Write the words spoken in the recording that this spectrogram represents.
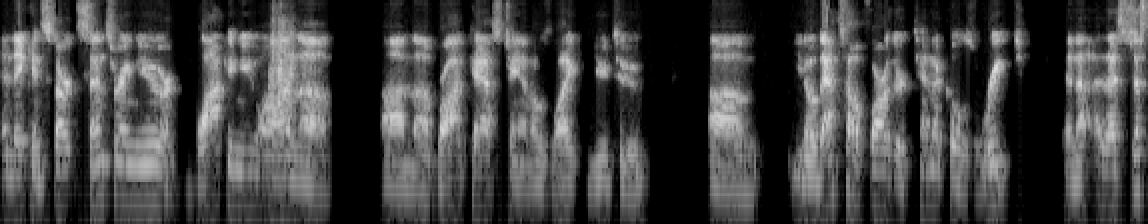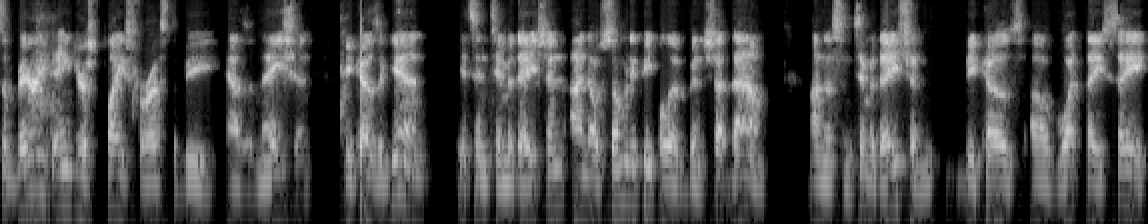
and they can start censoring you or blocking you on uh, on uh, broadcast channels like YouTube. Um, you know, that's how far their tentacles reach. And that's just a very dangerous place for us to be as a nation because, again, it's intimidation. I know so many people that have been shut down on this intimidation because of what they say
